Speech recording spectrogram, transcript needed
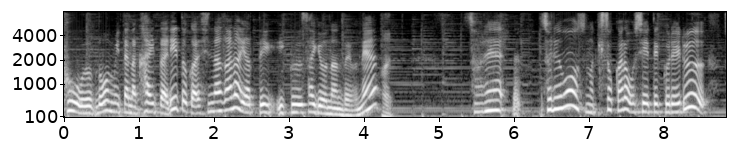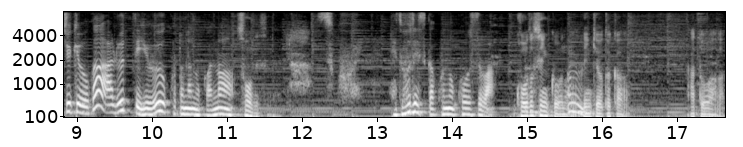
コードみたいな書いたりとかしながらやっていく作業なんだよね。はい。それそれをその基礎から教えてくれる授業があるっていうことなのかな？そうですね。すごい。えどうですか？このコースは。コード進行の勉強とか、あとは、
